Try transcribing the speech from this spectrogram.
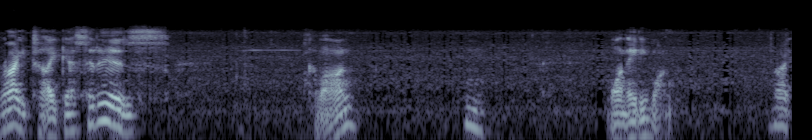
Right, I guess it is. Come on. Hmm. 181. Right.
